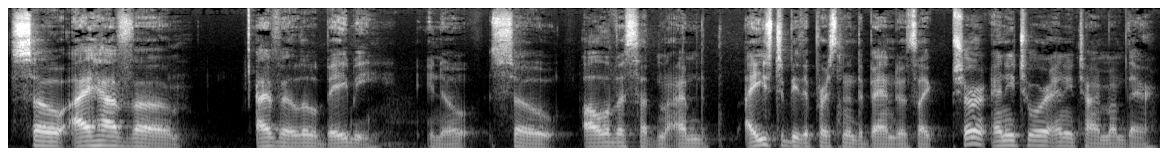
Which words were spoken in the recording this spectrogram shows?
So I have a, I have a little baby, you know. So all of a sudden, I'm the, I used to be the person in the band who was like, sure, any tour, anytime, I'm there.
